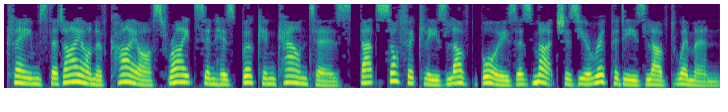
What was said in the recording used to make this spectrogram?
claims that Ion of Chios writes in his book Encounters, that Sophocles loved boys as much as Euripides loved women.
